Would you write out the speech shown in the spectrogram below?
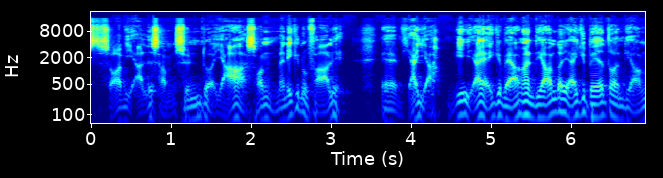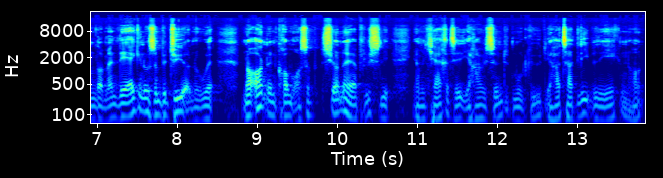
så er vi alle sammen syndere. Ja, sånn, men ikke noe farlig. Uh, ja, ja, jeg er ikke verre enn de andre, jeg er ikke bedre enn de andre, men det er ikke noe som betyr noe. Når Ånden kommer, så skjønner jeg plutselig ja, men kjære tid, jeg har jo syndet mot Gud. Jeg har tatt livet i egen hånd.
